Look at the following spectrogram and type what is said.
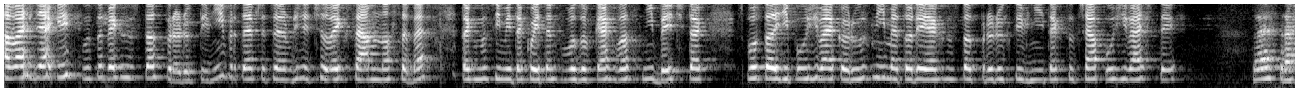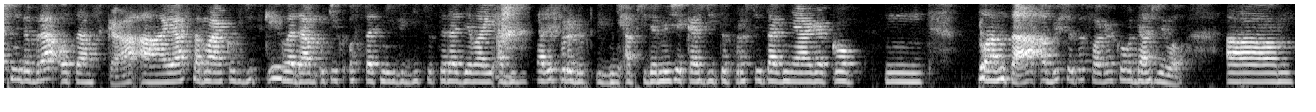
A máš nějaký způsob, jak zůstat produktivní, protože přece jenom, když je člověk sám na sebe, tak musí mít takový ten v uvozovkách vlastní byč, tak spousta lidí používá jako různé metody, jak zůstat produktivní, tak co třeba používáš ty? To je strašně dobrá otázka a já sama jako vždycky hledám u těch ostatních lidí, co teda dělají, aby zůstali produktivní a přijde mi, že každý to prostě tak nějak jako mm, planta, aby se to fakt jako dařilo. Um,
